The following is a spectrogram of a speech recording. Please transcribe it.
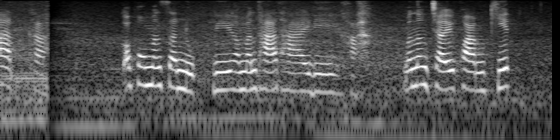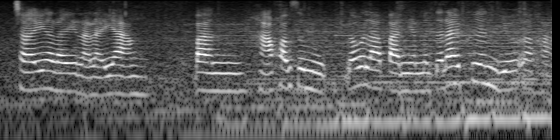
าติค่ะ ก็เพราะมันสนุกดีค่ะมันท้าทายดีค่ะ มันต้องใช้ความคิด ใช้อะไรหลาย ๆ อย่าง ปันหาความสนุก แล้วเวลาปันเนี่ยมันจะได้เพื่อนเยอะอะค่ะ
